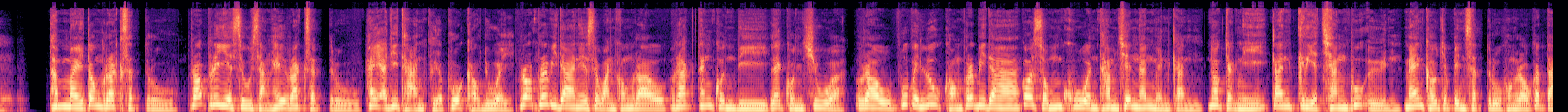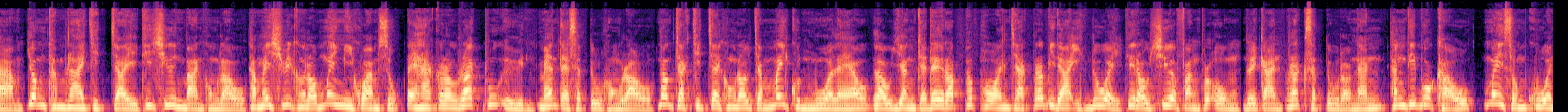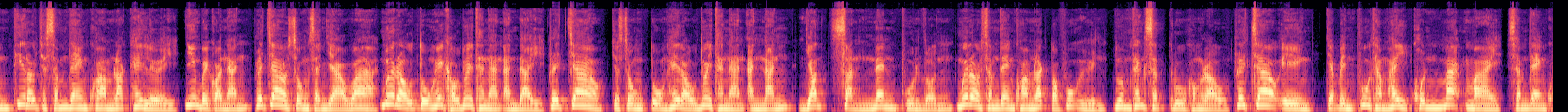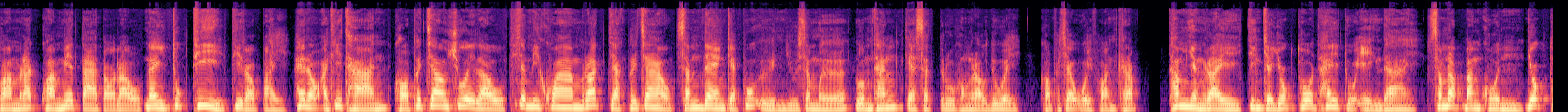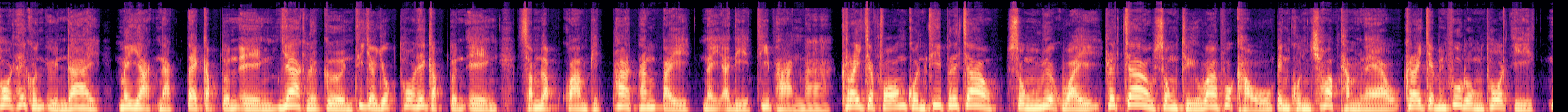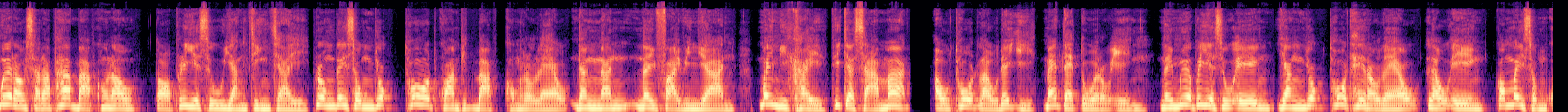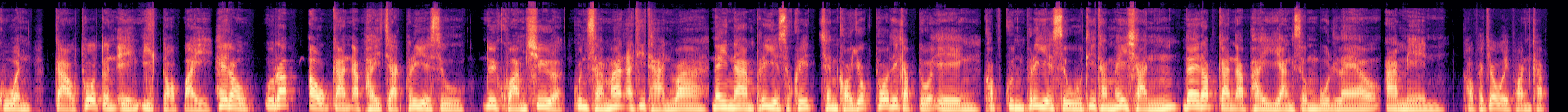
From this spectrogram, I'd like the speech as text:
ทำไมต้องรักศัตรู เพราะพระเยซูสั่งให้รักศัตรู ให้อธิษฐานเผื่อพวกเขาด้วย เพราะพระบิดาในสวรรค์ของเรารักทั้งคนดีและคนชั่ว เราผู้เป็นลูกของพระบิดาก็สมควรทำเช่นนั้นเหมือนกัน นอกจากนี้การเกลียดชังผู้อื่น แม้นเขาจะเป็นศัตรูของเราก็ตาม ย่อมทำลายจิตใจที่ชื่นบานของเราทำให้ชีวิตของเราไม่มีความสุข แต่หากเรารักผู้อื่น แม้แต่ศัตรูของเรา นอกจากจิตใจของเราจะไม่ขุ่นมัวแล้ว เรายังจะได้รับพระพรจากพระบิดาอีกด้วย ที่เราเชื่อฟังพระองค์ โดยการรักศัตรูเหล่านั้น ทั้งที่พวกเขาไม่สมควรที่เราจะสำแดงความรักให้เลย ยิ่งไปกว่านั้น พระเจ้าทรงสัญญาว่าเมื่อเราตวงให้เขาด้วยทนานอันใด พระเจ้าจะทรงตวงให้เราด้วยทนานอันนั้น ยัดสั่นแน่นพูนล้น เมื่อเราสำแดงความรักต่อผู้อื่น รวมทั้งศัตรูของเรา พระเจ้าเองจะเป็นผู้ทำให้คนมากมายสำแดงความรักความเมตตาต่อเราในทุกที่ที่เราไป ให้เราอธิษฐานขอพระเจ้าช่วยเราที่จะมีความรักจากพระเจ้าสำแดงแก่ผู้อื่นอยู่เสมอ รวมทั้งแก่ศัตรูของเราด้วย ขอพระเจ้าอวยพรครับ ทำอย่างไรจึงจะยกโทษให้ตัวเองได้สำหรับบางคนยกโทษให้คนอื่นได้ ไม่ยากนัก แต่กับตนเอง ยากเหลือเกินที่จะยกโทษให้กับตนเองสำหรับความผิดพลาดพลั้งไปในอดีตที่ผ่านมา ใครจะฟ้องคนที่พระเจ้าทรงเลือกไว้ พระเจ้าทรงถือว่าพวกเขาเป็นคนชอบทำแล้ว ใครจะเป็นผู้ลงโทษอีก เมื่อเราสารภาพบาปของเราต่อพระเยซูอย่างจริงใจ พระองค์ได้ทรงยกโทษความผิดบาปของเราแล้ว ดังนั้นในฝ่ายวิญญาณไม่มีใครที่จะสามารถ เอาโทษเราได้อีก แม้แต่ตัวเราเอง ในเมื่อพระเยซูเองยังยกโทษให้เราแล้ว เราเองก็ไม่สมควรกล่าวโทษตนเองอีกต่อไป ให้เรารับเอาการอภัยจากพระเยซูด้วยความเชื่อ คุณสามารถอธิษฐานว่า ในนามพระเยซูคริสต์ฉันขอยกโทษให้กับตัวเอง ขอบคุณพระเยซูที่ทำให้ฉันได้รับการอภัยอย่างสมบูรณ์แล้ว อาเมน ขอพระเจ้าอวยพรครับ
